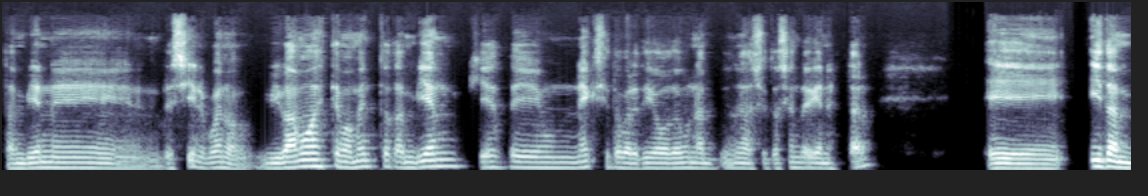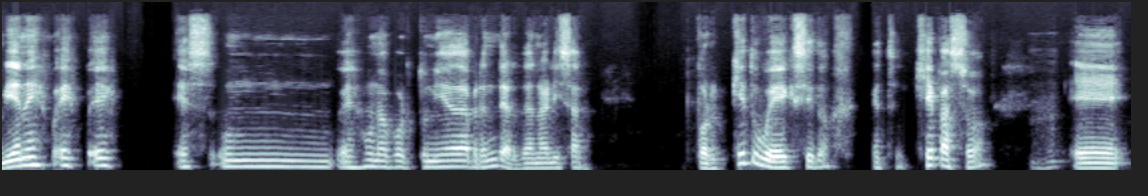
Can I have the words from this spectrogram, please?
también eh, decir, bueno, vivamos este momento también que es de un éxito operativo, de una, una situación de bienestar. Eh, y también es, es, es, un, es, una oportunidad de aprender, de analizar. ¿Por qué tuve éxito? ¿Qué pasó? Eh,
